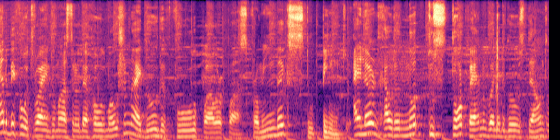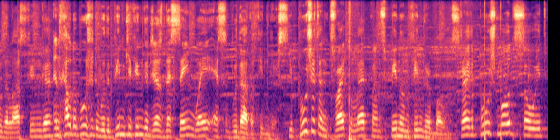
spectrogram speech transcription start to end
And before trying to master the whole motion, I do the full power pass, from index to pinky. I learned how to not to stop pen when it goes down to the last finger, and how to push it with the pinky finger just the same way as with other fingers. You push it and try to let pen spin on finger bones. Try the push mode so it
